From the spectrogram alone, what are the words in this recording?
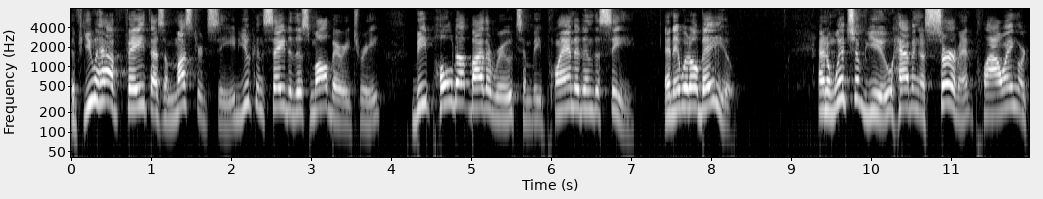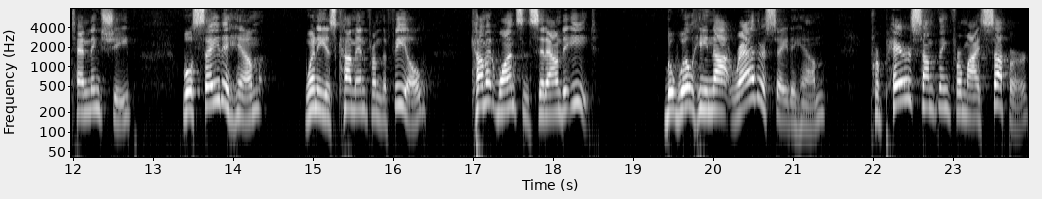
If you have faith as a mustard seed, you can say to this mulberry tree, Be pulled up by the roots and be planted in the sea, and it would obey you. And which of you, having a servant plowing or tending sheep, will say to him when he has come in from the field, Come at once and sit down to eat? But will he not rather say to him, Prepare something for my supper,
